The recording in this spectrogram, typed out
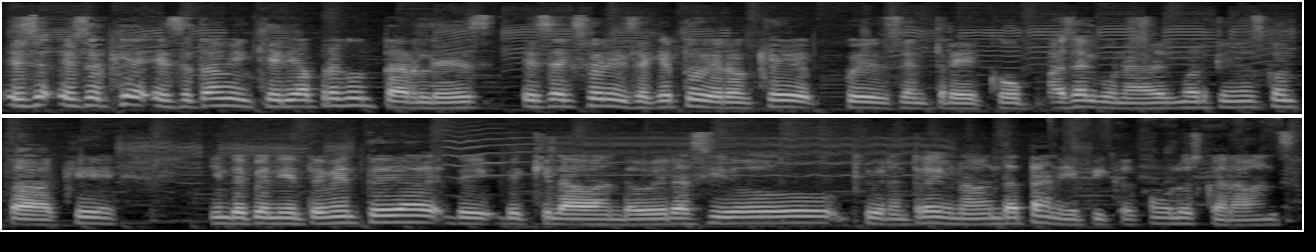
eso, eso que eso también quería preguntarles esa experiencia que tuvieron que pues entre copas alguna vez Martín nos contaba que independientemente de, de- de que la banda hubiera sido que hubieran traído una banda tan épica como los Caravans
